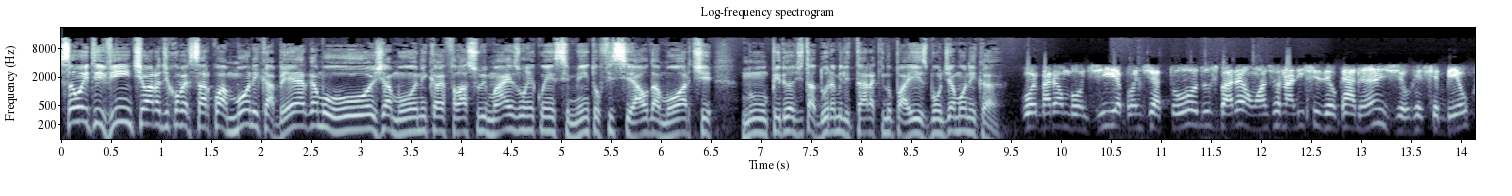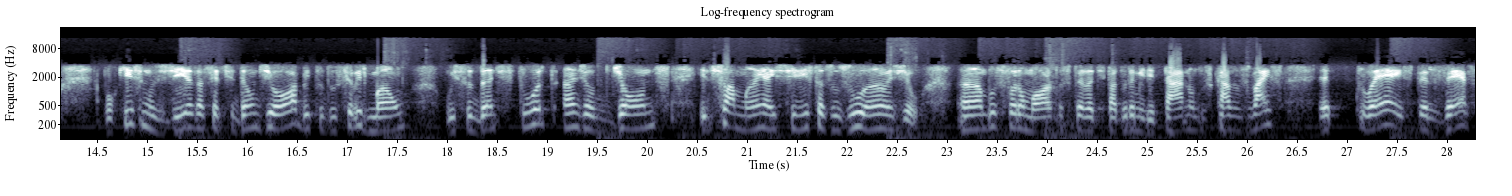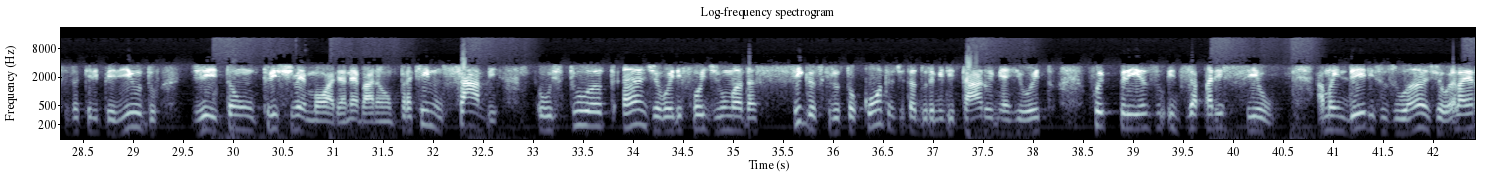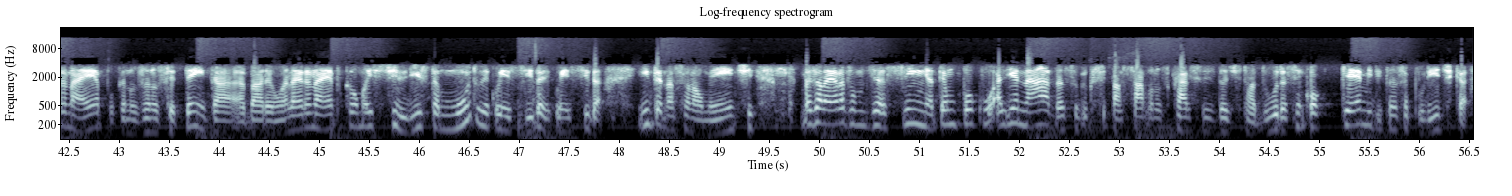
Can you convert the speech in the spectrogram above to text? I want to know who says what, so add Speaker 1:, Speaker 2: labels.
Speaker 1: São 8h20, hora de conversar com a Mônica Bergamo. Hoje a Mônica vai falar sobre mais um reconhecimento oficial da morte num período da ditadura militar aqui no país. Bom dia, Mônica.
Speaker 2: Oi, Barão, bom dia, bom dia a todos. Barão, a jornalista Iselgar Angel recebeu há pouquíssimos dias a certidão de óbito do seu irmão, o estudante Stuart Angel Jones, e de sua mãe, a estilista Zuzu Angel. Ambos foram mortos pela ditadura militar, num dos casos mais eh, cruéis, perversos daquele período de tão triste memória, né, Barão? Para quem não sabe, o Stuart Angel, ele foi de uma das siglas que lutou contra a ditadura militar, o MR8, foi preso e desapareceu. A mãe dele, Suzu Angel, ela era na época, nos anos 70, Barão, ela era na época uma estilista muito reconhecida, reconhecida internacionalmente, mas ela era, vamos dizer assim, até um pouco alienada sobre o que se passava nos cárceres da ditadura, sem qualquer militância política,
